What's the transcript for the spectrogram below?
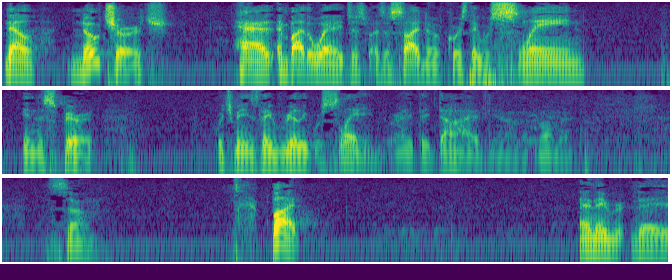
Now, no church had, and by the way, just as a side note, of course, they were slain in the spirit, which means they really were slain, right? They died, you know, that moment. So, but, and they they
